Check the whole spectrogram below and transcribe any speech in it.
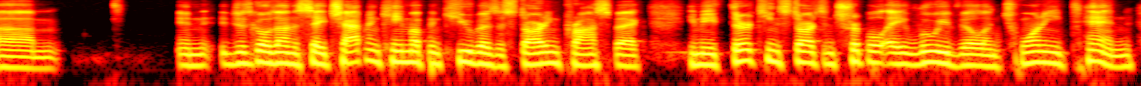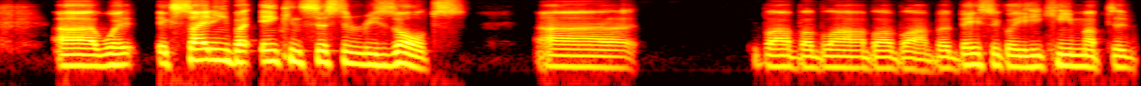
Um, and it just goes on to say Chapman came up in Cuba as a starting prospect. He made 13 starts in AAA Louisville in 2010 uh, with exciting but inconsistent results. Uh, blah blah blah blah blah. But basically, he came up to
